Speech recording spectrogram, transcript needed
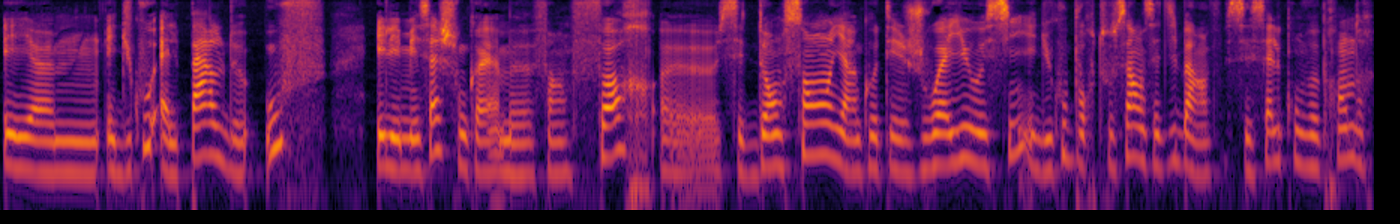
Et, euh, et, du coup, elle parle de ouf. Et les messages sont quand même euh, enfin, forts. Euh, c'est dansant, il y a un côté joyeux aussi. Et du coup, pour tout ça, on s'est dit, bah, c'est celle qu'on veut prendre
